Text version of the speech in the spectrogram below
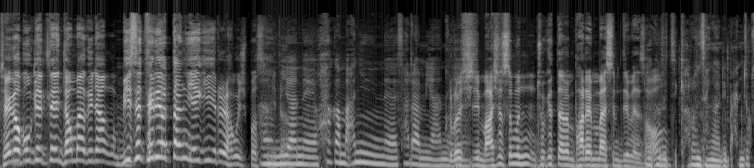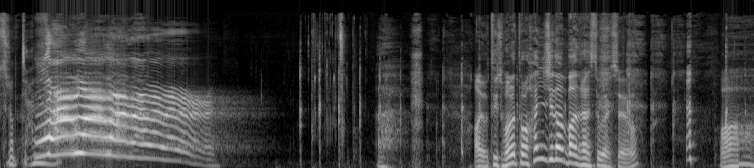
제가 보기엔 땐 정말 그냥 미스테리였다는 얘기를 하고 아, 싶었습니다. 미안해. 화가 많이 있네 사람이 안에. 그러시지 마셨으면 좋겠다는 바람 말씀드리면서. 왜 그러지? 결혼 생활이 만족스럽지 않아. 아, 어떻게 전화 통화 한 시간 반을 할 수가 있어요? 와,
